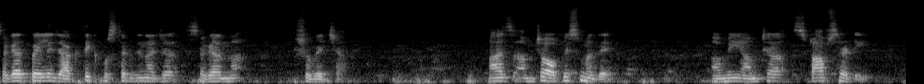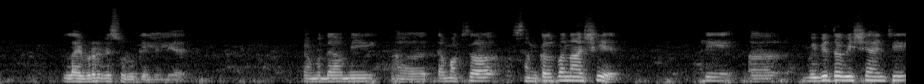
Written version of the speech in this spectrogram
सगळ्यात पहिले जागतिक पुस्तक दिनाच्या सगळ्यांना शुभेच्छा. आज आमच्या ऑफिसमध्ये आम्ही आमच्या स्टाफसाठी लायब्ररी सुरू केलेली आहे. त्यामध्ये आम्ही त्यामागचा संकल्पना अशी आहे की विविध विषयांची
